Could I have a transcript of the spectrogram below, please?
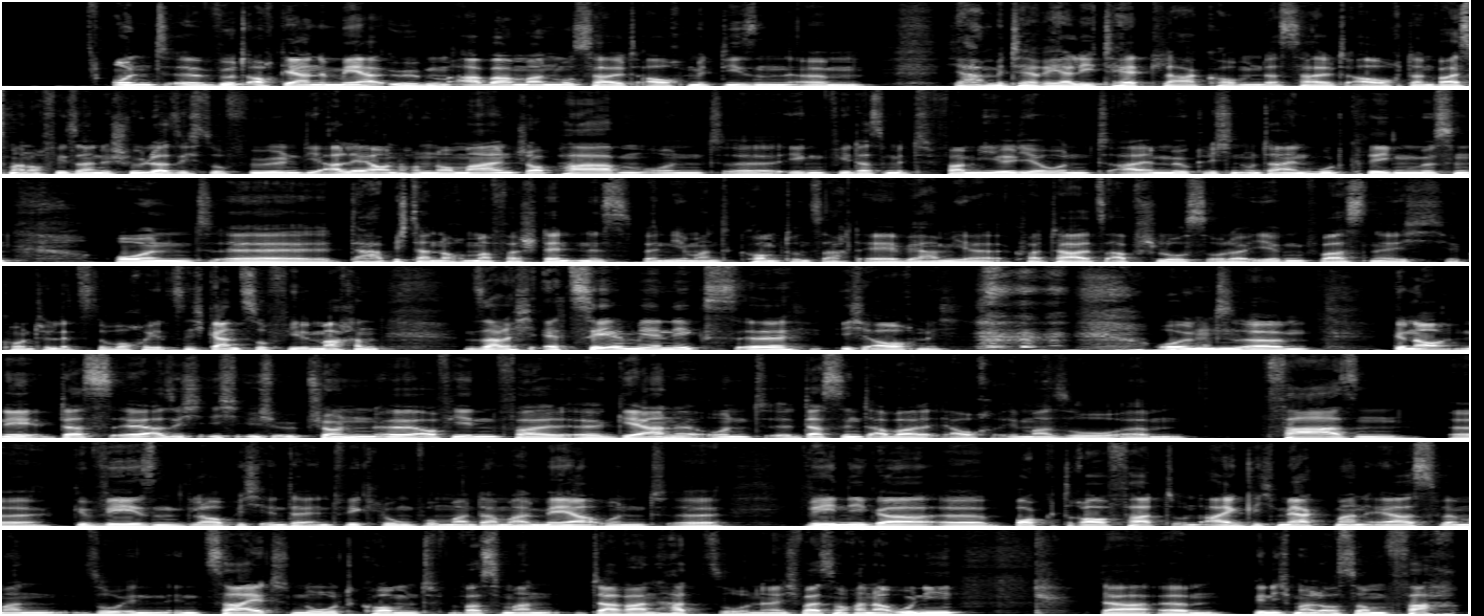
und äh, wird auch gerne mehr üben, aber man muss halt auch mit diesen, ähm, ja, mit der Realität klarkommen, dass halt auch, dann weiß man auch, wie seine Schüler sich so fühlen, die alle ja auch noch einen normalen Job haben und äh, irgendwie das mit Familie und allem Möglichen unter einen Hut kriegen müssen. Und äh, da habe ich dann auch immer Verständnis, wenn jemand kommt und sagt, ey, wir haben hier Quartalsabschluss oder irgendwas, ne, ich konnte letzte Woche jetzt nicht ganz so viel machen. Dann sage ich, erzähl mir nichts, äh, ich auch nicht. und mhm. ähm, Genau, nee, das, äh, also ich, ich, ich übe schon äh, auf jeden Fall äh, gerne und äh, das sind aber auch immer so ähm, Phasen äh, gewesen, glaube ich, in der Entwicklung, wo man da mal mehr und äh, weniger äh, Bock drauf hat. Und eigentlich merkt man erst, wenn man so in, in Zeitnot kommt, was man daran hat. So, ne? Ich weiß noch an der Uni, da ähm, bin ich mal aus so einem Fach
